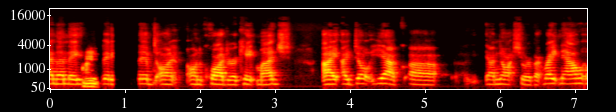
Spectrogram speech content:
and then they Right. they lived on on Quadra, Cape Mudge. I I don't. Yeah, uh, I'm not sure, but right now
